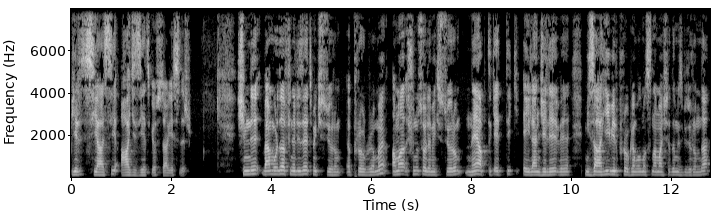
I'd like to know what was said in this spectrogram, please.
bir siyasi aciziyet göstergesidir. Şimdi ben burada finalize etmek istiyorum e, programı ama şunu söylemek istiyorum. Ne yaptık ettik eğlenceli ve mizahi bir program olmasını amaçladığımız bir durumda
